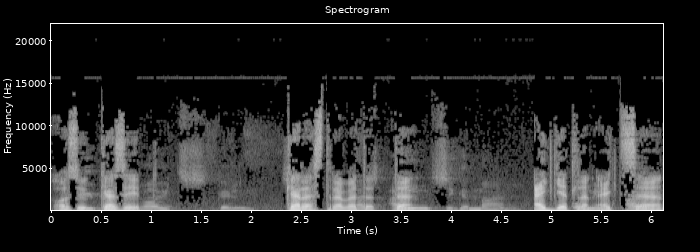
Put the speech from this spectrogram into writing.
az ő kezét keresztre vetette, egyetlen egyszer,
